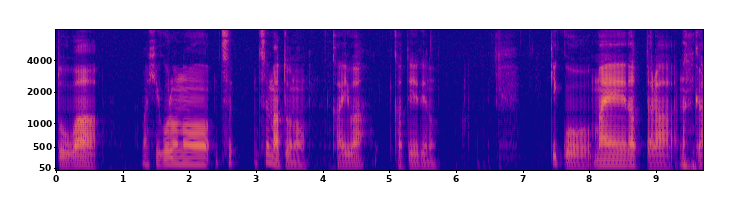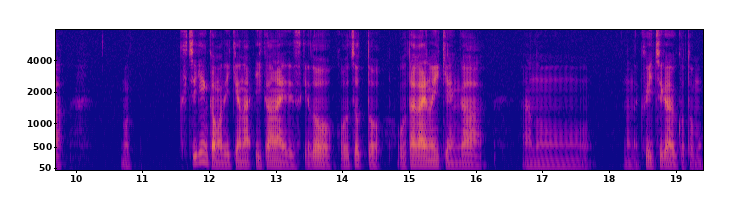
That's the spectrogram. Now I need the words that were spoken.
とは、まあ、日頃の妻との会話家庭での。結構前だったらなんか、ま、口喧嘩までいかないかないですけどこうちょっとお互いの意見があのー、なんだ食い違うことも、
